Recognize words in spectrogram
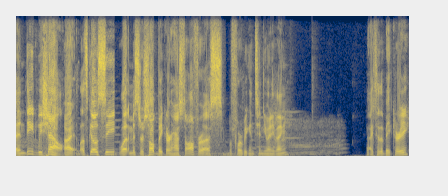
Indeed we shall. Alright, let's go see what Mr. Saltbaker has to offer us before we continue anything. Back to the bakery.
